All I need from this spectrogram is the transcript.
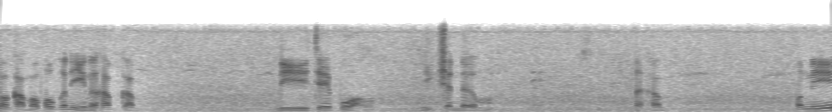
ก็กลับมาพบกันอีกนะครับกับดีเจป่วงอีกเช่นเดิมนะครับ วันนี้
